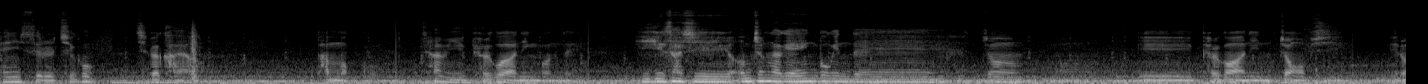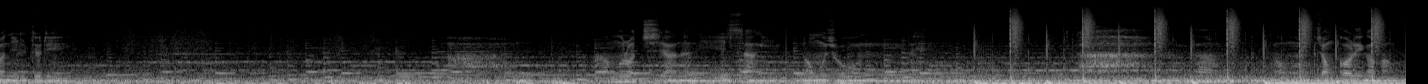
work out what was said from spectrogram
테니스를 치고 집에 가요. 밥 먹고 참 이 별거 아닌 건데 이게 사실 엄청나게 행복인데 좀이 별거 아닌 정 없이 이런 일들이 아, 아무렇지 않은 이 일상이 너무 좋은데 아, 항상 너무 걱정거리가 많고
